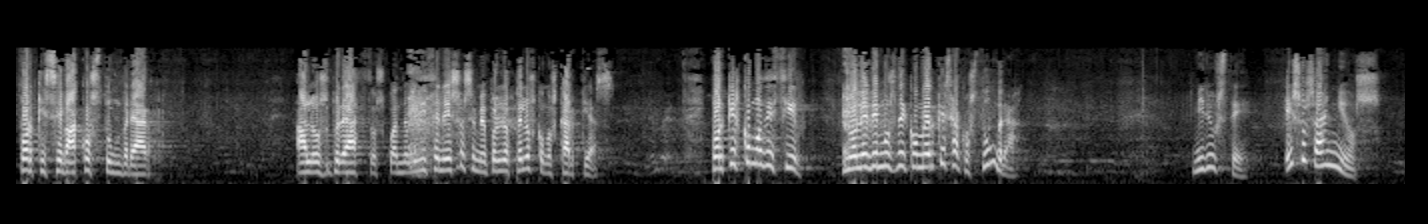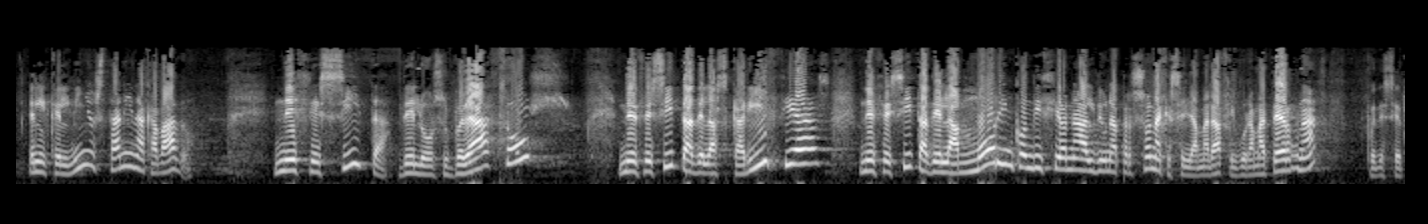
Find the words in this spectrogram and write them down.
porque se va a acostumbrar a los brazos. Cuando me dicen eso se me ponen los pelos como escarpias. Porque es como decir, no le demos de comer que se acostumbra. Mire usted, esos años en el que el niño está inacabado, necesita de los brazos, necesita de las caricias, necesita del amor incondicional de una persona que se llamará figura materna, puede ser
